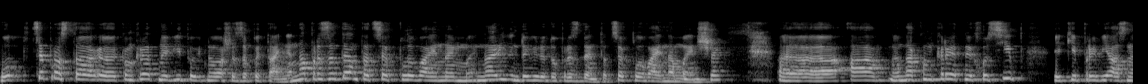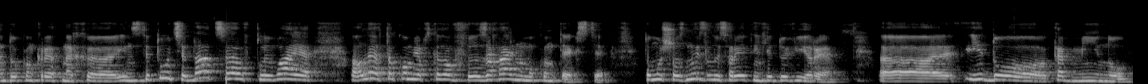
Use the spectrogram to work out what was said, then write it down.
От це просто е, конкретна відповідь на ваше запитання. На президента це впливає на, на рівень довіри до президента. Це впливає на менше. Е, А на конкретних осіб, які прив'язані до конкретних е, інституцій, да, це впливає, але в такому я б сказав в загальному контексті, тому що знизились рейтинги довіри і до Кабміну.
